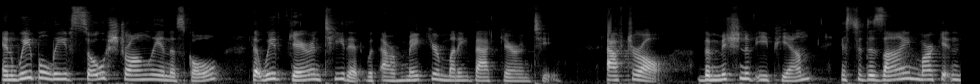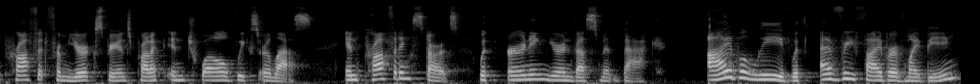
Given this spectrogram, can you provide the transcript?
And we believe so strongly in this goal that we've guaranteed it with our Make Your Money Back guarantee. After all, the mission of EPM is to design, market, and profit from your experience product in 12 weeks or less. And profiting starts with earning your investment back. I believe with every fiber of my being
